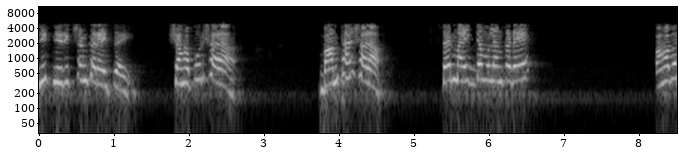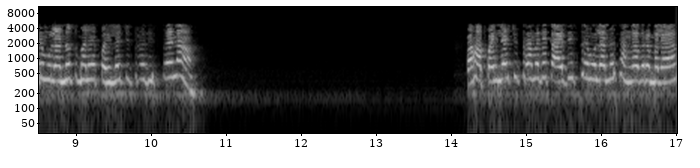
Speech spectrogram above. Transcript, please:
नीट निरीक्षण करायचं आहे शहापूर शाळा बामठाण शाळा. सर माईक द्या मुलांकडे? पहा बरं मुलांना तुम्हाला हे पहिलं चित्र दिसतंय ना? पहा पहिल्या चित्रामध्ये काय दिसतंय मुलांना सांगा बरं मला.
